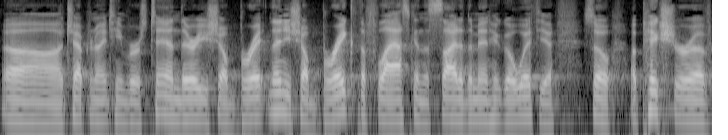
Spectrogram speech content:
uh, chapter 19, verse 10, there you shall break, then you shall break the flask in the sight of the men who go with you. So, a picture of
